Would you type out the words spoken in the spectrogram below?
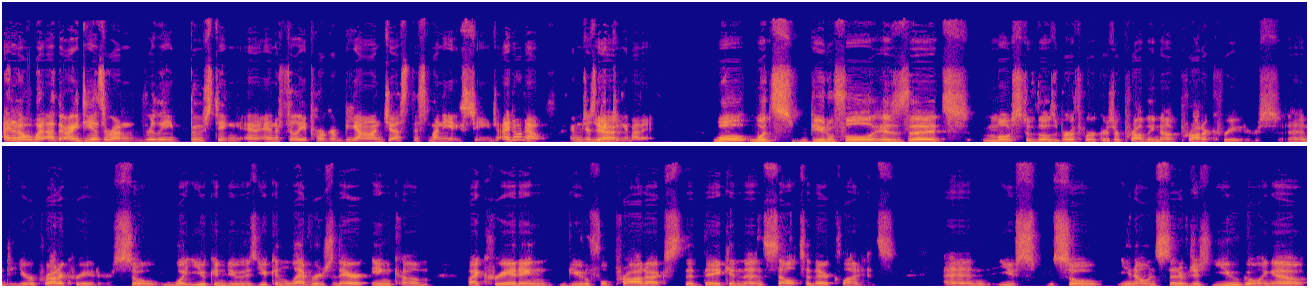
I don't know, what other ideas around really boosting an, an, affiliate program beyond just this money exchange? I don't know. I'm just yeah. thinking about it. Well, what's beautiful is that most of those birth workers are probably not product creators, and you're a product creator. So, what you can do is you can leverage their income by creating beautiful products that they can then sell to their clients. And you, so, you know, instead of just you going out,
